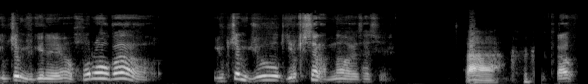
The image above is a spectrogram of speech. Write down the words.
6.6이네요. 호러가 6.6 이렇게 잘 안 나와요 사실. 아, 그러니까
